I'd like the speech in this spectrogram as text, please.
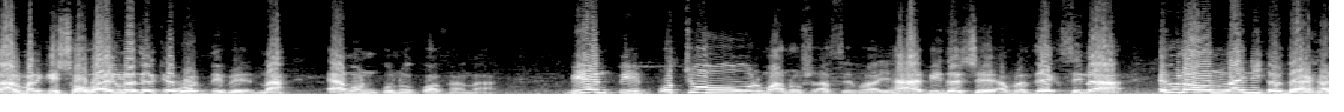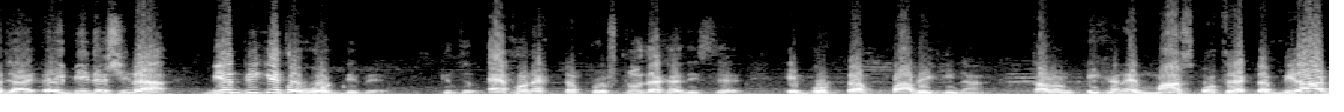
তার মানে কি সবাই ওনাদেরকে ভোট দিবে? না, এমন কোনো কথা না। বিএনপির প্রচুর মানুষ আছে ভাই। হ্যাঁ বিদেশে আমরা দেখছি না, এগুলো অনলাইনই তো দেখা যায়। এই বিদেশিরা বিএনপি কে তো ভোট দিবে। কিন্তু এখন একটা প্রশ্ন দেখা দিচ্ছে এই ভোটটা পাবে কিনা? কারণ এখানে মাঝপথে একটা বিরাট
